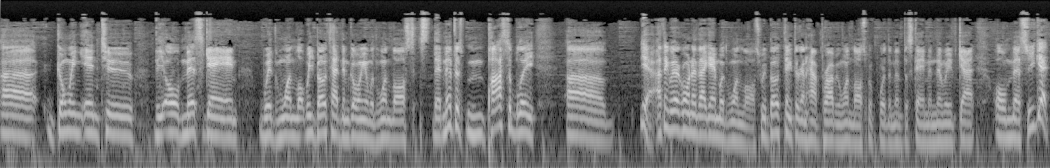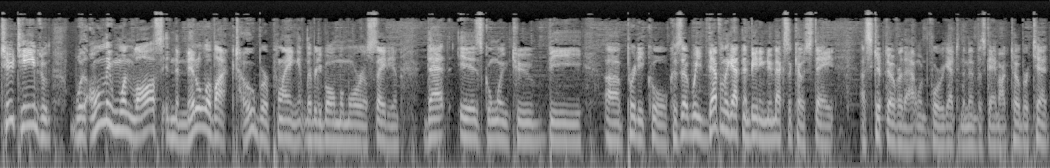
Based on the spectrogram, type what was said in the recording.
uh, going into the Ole Miss game with one loss. We both had them going in with one loss. That Memphis possibly, uh, yeah, I think they're going into that game with one loss. We both think they're going to have probably one loss before the Memphis game, and then we've got Ole Miss. So you got two teams with with only one loss in the middle of October playing at Liberty Bowl Memorial Stadium. That is going to be uh, pretty cool because we've definitely got them beating New Mexico State. I skipped over that one before we got to the Memphis game, October 10th.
